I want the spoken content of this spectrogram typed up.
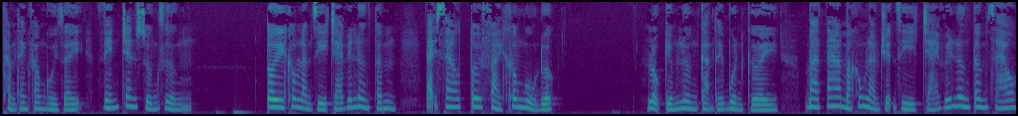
Thẩm Thanh Phong ngồi dậy, vén chân xuống giường. Tôi không làm gì trái với lương tâm, tại sao tôi phải không ngủ được? Lộ kiếm lương cảm thấy buồn cười, bà ta mà không làm chuyện gì trái với lương tâm sao?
